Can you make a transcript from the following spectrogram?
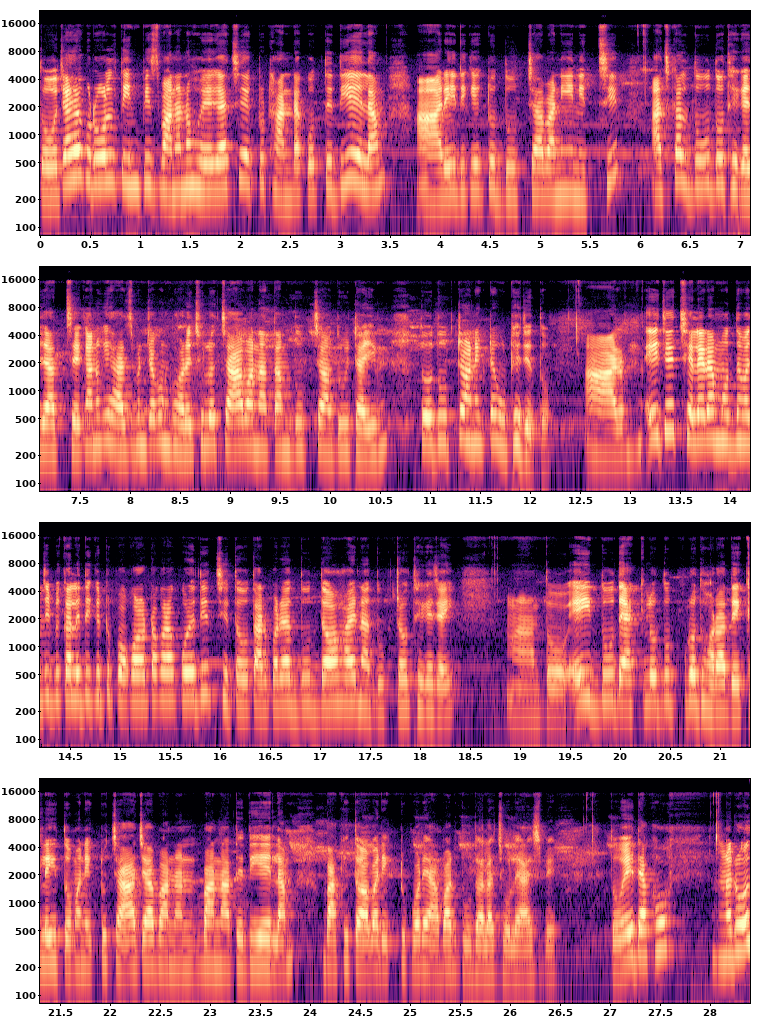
তো যাই হোক, রোল তিন পিস বানানো হয়ে গেছে। একটু ঠান্ডা করতে দিয়ে এলাম। আর এইদিকে একটু দুধ চা বানিয়ে নিচ্ছি। আজকাল দুধও থেকে যাচ্ছে, কেন কি হাজব্যান্ড যখন ঘরে ছিল, চা বানাতাম দুধ চা দুই টাইম তো দুধটা অনেকটা উঠে যেত। আর এই যে ছেলেরা মধ্যে মাঝে বিকালের দিকে একটু পকোড়া টকোড়া করে দিচ্ছি, তো তারপরে আর দুধ দেওয়া হয় না, দুধটাও থেকে যায়। তো এই দুধ, এক কিলো দুধ পুরো ধরা দেখলেই তো মানে একটু চা চা বানান, বানাতে দিয়ে এলাম। বাকি তো আবার একটু পরে আবার দুধওয়ালা চলে আসবে। তো এই দেখো রোল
